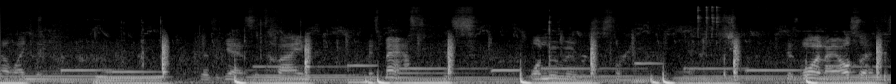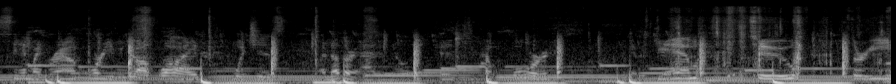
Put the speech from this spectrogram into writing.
not likely. Because again, it's time, it's math. It's one movement versus three. Because one, I also have to stand my ground or even get offline, which is another added element. Because as you're coming forward, you got a jam, two, three,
